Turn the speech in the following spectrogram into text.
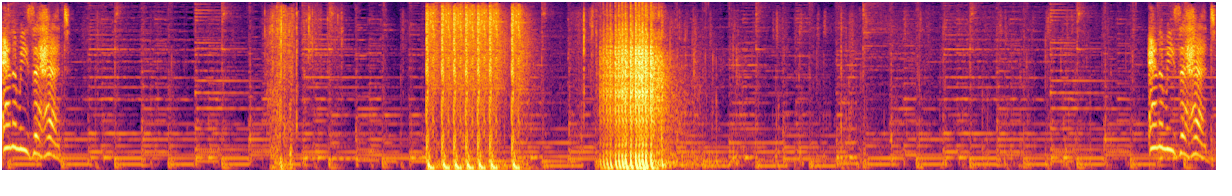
Enemies ahead! Enemies ahead!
